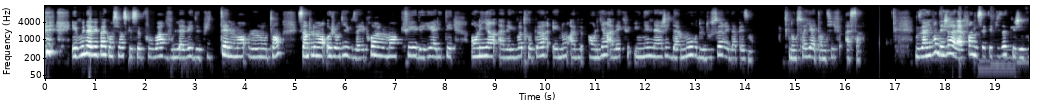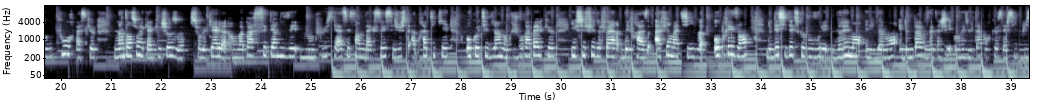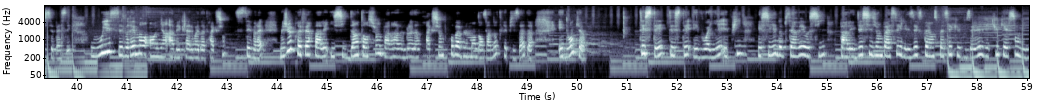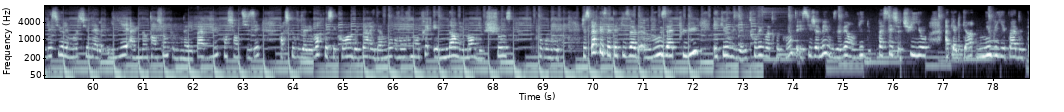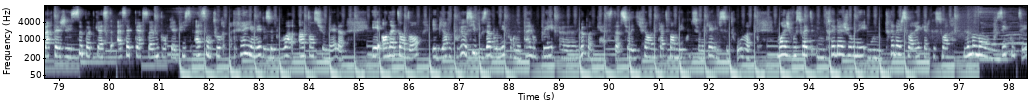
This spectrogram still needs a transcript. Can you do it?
Et vous n'avez pas conscience que ce pouvoir vous l'avez depuis tellement longtemps. Simplement aujourd'hui vous avez probablement créé des réalités en lien avec votre peur et non en lien avec une énergie d'amour de douceur et d'apaisement. Donc soyez attentifs à ça nous arrivons déjà à la fin de cet épisode que j'ai voulu court parce que l'intention est quelque chose sur lequel on va pas s'éterniser non plus. C'est assez simple d'accès, c'est juste à pratiquer au quotidien. Donc je vous rappelle que il suffit de faire des phrases affirmatives au présent, de décider de ce que vous voulez vraiment évidemment et de ne pas vous attacher aux résultats pour que celle-ci puisse se passer. Oui, c'est vraiment en lien avec la loi d'attraction, c'est vrai, mais je préfère parler ici d'intention, on parlera de loi d'attraction probablement dans un autre épisode. Et donc, testez, testez et voyez. Et puis, essayez d'observer aussi par les décisions passées, les expériences passées que vous avez vécues, quelles sont les blessures émotionnelles liées à une intention que vous n'avez pas vue, conscientisée, parce que vous allez voir que ces courants de peur et d'amour vont vous montrer énormément de choses vous. J'espère que cet épisode vous a plu et que vous avez trouvé votre compte. Et si jamais vous avez envie de passer ce tuyau à quelqu'un, n'oubliez pas de partager ce podcast à cette personne pour qu'elle puisse à son tour rayonner de ce pouvoir intentionnel. Et en attendant, eh bien, vous pouvez aussi vous abonner pour ne pas louper euh, le podcast sur les différentes plateformes d'écoute sur lesquelles il se trouve. Moi, je vous souhaite une très belle journée ou une très belle soirée, quel que soit le moment où vous écoutez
